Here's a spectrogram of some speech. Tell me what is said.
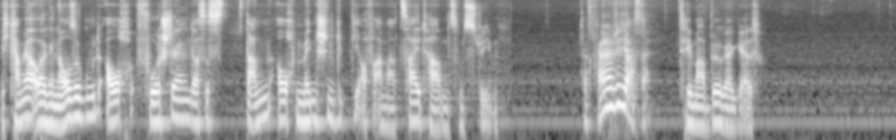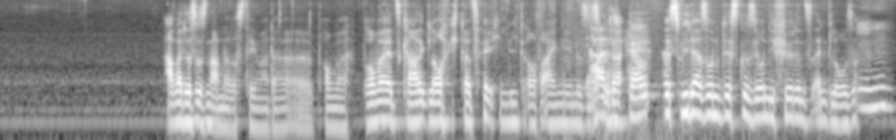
Ich kann mir aber genauso gut auch vorstellen, dass es dann auch Menschen gibt, die auf einmal Zeit haben zum Streamen. Das kann natürlich auch sein. Thema Bürgergeld. Aber das ist ein anderes Thema. Da äh, brauchen, wir, brauchen wir jetzt gerade, glaube ich, tatsächlich nicht drauf eingehen. Das, Ja, ist, wieder, ich glaube, das ist wieder so eine Diskussion, die führt ins Endlose. Mhm.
